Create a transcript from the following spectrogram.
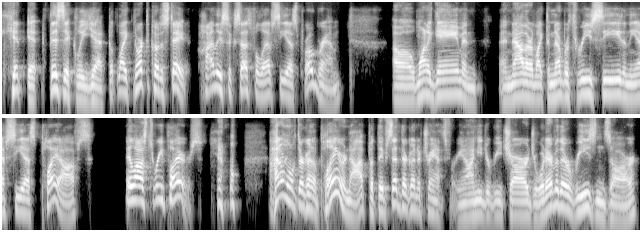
hit it physically yet. But like North Dakota State, highly successful FCS program, uh, won a game and and now they're like the number three seed in the FCS playoffs. They lost three players. You know, I don't know if they're going to play or not, but they've said they're going to transfer. You know, I need to recharge or whatever their reasons are.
